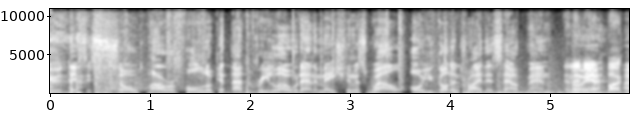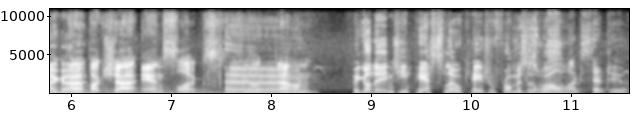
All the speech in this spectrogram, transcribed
Dude, this is so powerful. Look at that reload animation as well. Oh, you gotta try this out, man. And then Oh, you yeah, have buck, I got uh, buckshot and slugs. if you look Um, down. We got a GPS locator from us as Oh, well. slugs there too.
